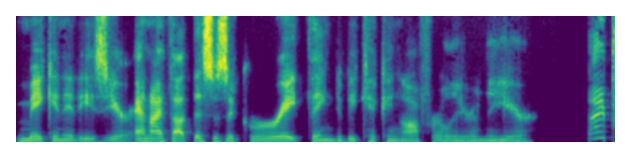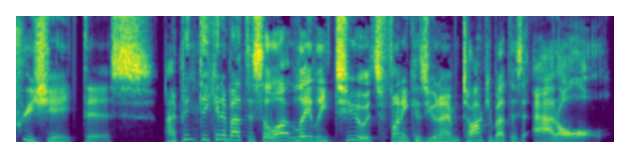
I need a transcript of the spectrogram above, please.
making it easier. And I thought this is a great thing to be kicking off earlier in the year. I appreciate this. I've been thinking about this a lot lately too. It's funny because you and I haven't talked about this at all.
